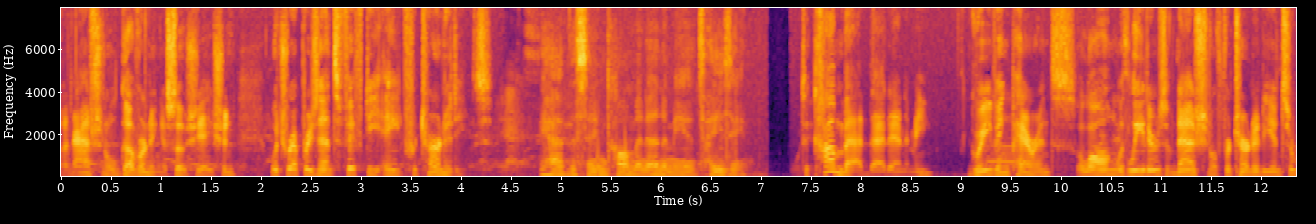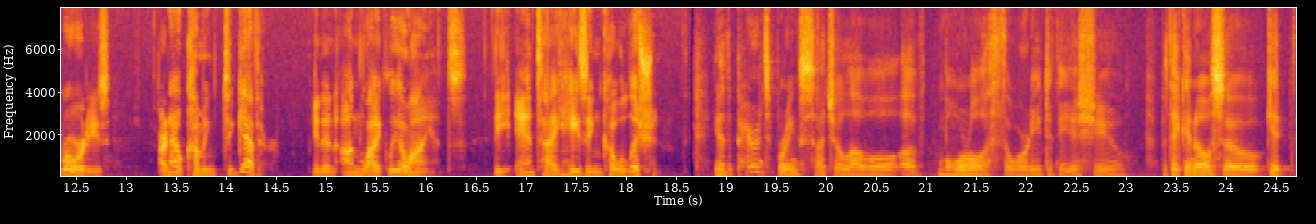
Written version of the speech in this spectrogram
a national governing association which represents 58 fraternities. We have the same common enemy, it's hazing. To combat that enemy, grieving parents, along with leaders of national fraternity and sororities, are now coming together in an unlikely alliance, the Anti Hazing Coalition. You know, the parents bring such a level of moral authority to the issue, but they can also get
